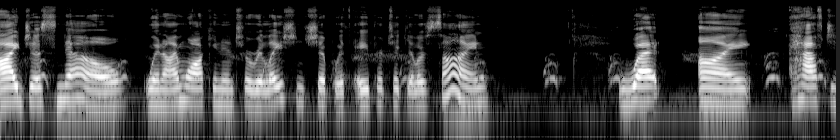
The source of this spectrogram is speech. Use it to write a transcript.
I just know when I'm walking into a relationship with a particular sign what I have to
